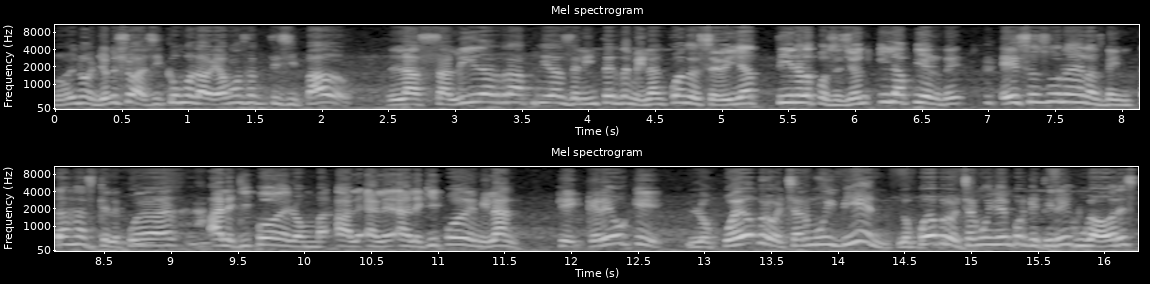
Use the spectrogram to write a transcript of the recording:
Bueno, Joshua, así como lo habíamos anticipado, las salidas rápidas del Inter de Milán cuando el Sevilla tiene la posesión y la pierde, eso es una de las ventajas que le puede dar al equipo de, al, equipo de Milán que creo que lo puede aprovechar muy bien, lo puede aprovechar muy bien porque tiene jugadores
